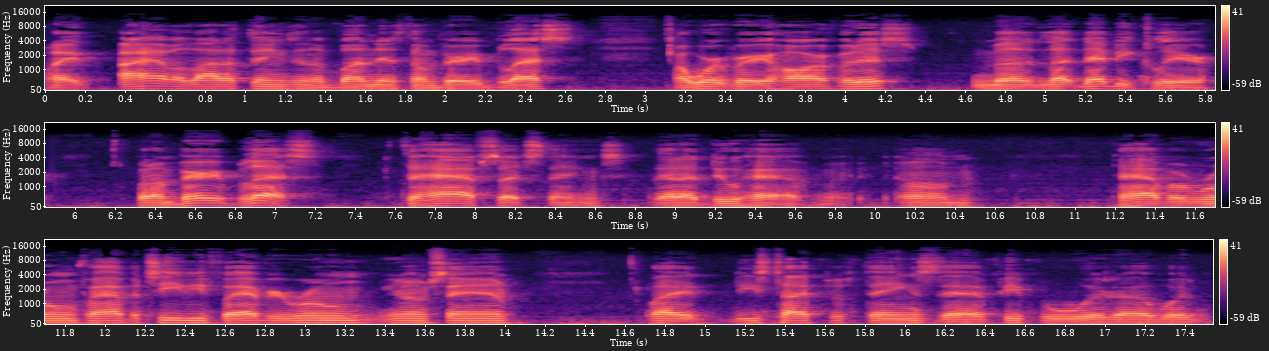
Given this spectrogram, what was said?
Like I have a lot of things in abundance. I'm very blessed. I work very hard for this. Let that be clear. But I'm very blessed to have such things that I do have. Um, to have a room, for have a TV for every room. You know what I'm saying? Like these types of things that people would uh, would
